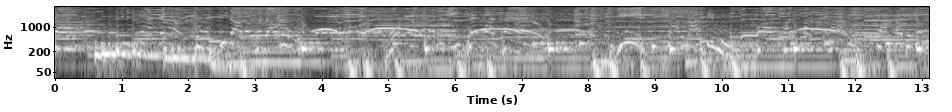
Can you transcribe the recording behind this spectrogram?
จากศิลปินรากหญ้าสู่ที่ดาลำพันดาวรุ่งพบกับผมอิงเพชรบ้านแพง23 ล้านวิวพอพันห้าล้านบาทจากค่ายเพชรบุรีดีเร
